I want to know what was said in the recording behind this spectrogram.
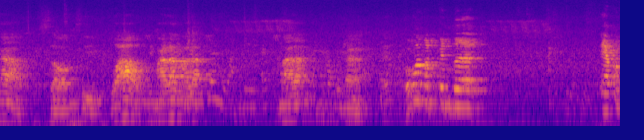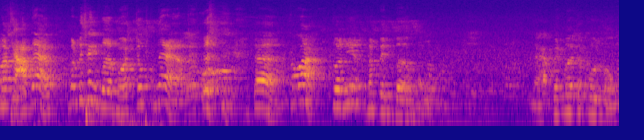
เก้าสองสี่ว้าว มาล้วมาล้วเพื่อนหวานดีไปมาล้วอ่าผมว่ามันเป็นเบอร์ แอบเอามาถามเนี่ยมันไม่ใช่เบอร์หมอจุ๊บแน่เออเพราะว่าตัวนี้มันเป็นเบอร์หงส์นะครับ เป็นเบอร์ตระกูลหงส์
